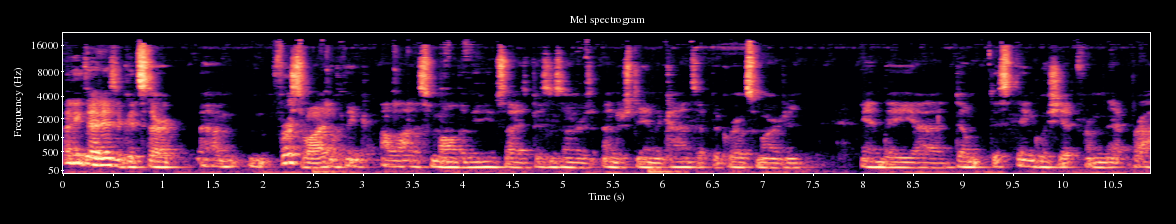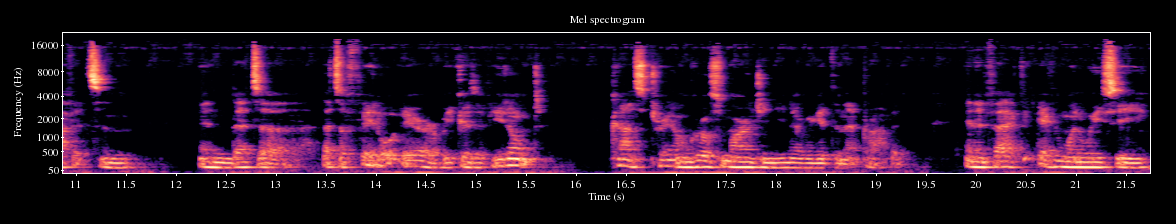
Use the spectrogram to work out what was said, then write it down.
I think that is a good start. Um, first of all, I don't think a lot of small to medium sized business owners understand the concept of gross margin, and they uh, don't distinguish it from net profits, and and that's a that's a fatal error because if you don't concentrate on gross margin, you never get to net profit. And in fact, everyone we see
